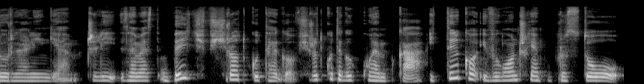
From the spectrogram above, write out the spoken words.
journalingiem, czyli zamiast być w środku tego, w środku tego kłębka i tylko i wyłącznie po prostu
